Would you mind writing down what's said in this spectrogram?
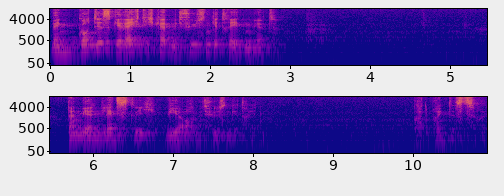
wenn Gottes Gerechtigkeit mit Füßen getreten wird, dann werden letztlich wir auch mit Füßen getreten. Gott bringt es zurück.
